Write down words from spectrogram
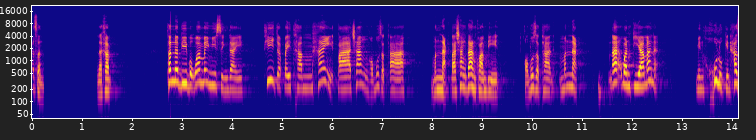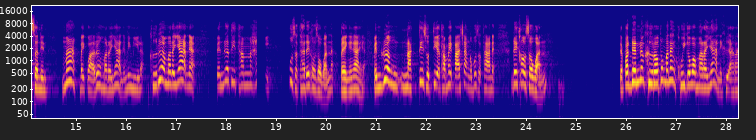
ฮัสันนะครับ ท่านนบีบอกว่าไม่มีสิ่งใดที่จะไปทำให้ตาช่างของผู้ศรัทธา มันหนักตาช่างด้านความดี ของผู้ศรัทธาเนี่ยมันหนักณวันกิยามะเนี่ยมินคุลุกินฮัสนินมากไปกว่าเรื่องมารยาทเนี่ยไม่มีแล้วคือเรื่องมารยาทเนี่ยเป็นเรื่องที่ทำให้ผู้ศรัทธาได้เข้าสวรรค์แปลง่ายๆเป็นเรื่องหนักที่สุดที่จะทำให้ตาช่างของผู้ศรัทธาเนี่ยได้เข้าสวรรค์ แต่ประเด็นก็คือเราต้องมานั่งคุยกันว่ามารยาทเนี่ยคืออะไร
